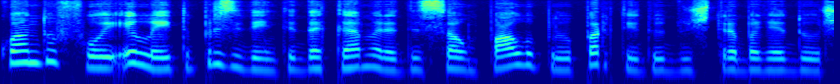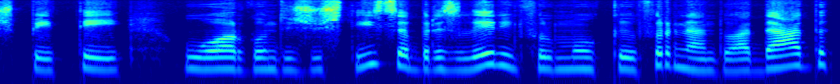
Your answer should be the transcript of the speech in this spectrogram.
quando foi eleito presidente da Câmara de São Paulo pelo Partido dos Trabalhadores PT. O órgão de justiça brasileiro informou que Fernando Haddad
